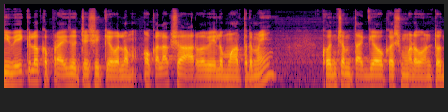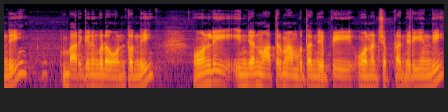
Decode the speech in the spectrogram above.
ఈ వెహికల్ ఒక ప్రైస్ వచ్చేసి కేవలం ఒక లక్ష అరవై వేలు మాత్రమే. కొంచెం తగ్గే అవకాశం కూడా ఉంటుంది. బార్గెనింగ్ కూడా ఉంటుంది. ఓన్లీ ఇంజన్ మాత్రమే అమ్ముతని చెప్పి ఓనర్ చెప్పడం జరిగింది.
